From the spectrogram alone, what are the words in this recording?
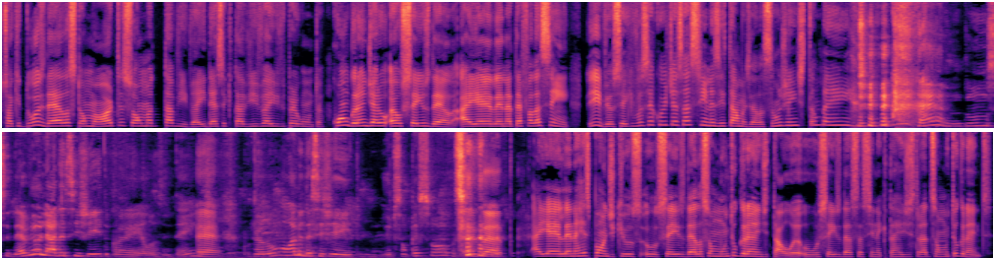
Só que duas delas estão mortas, só uma tá viva. Aí dessa que tá viva, a Ivy pergunta: quão grande é, o, é os seios dela? Aí a Helena até fala assim: Ivy, eu sei que você curte assassinas e tal, mas elas são gente também. é, não se deve olhar desse jeito para elas, entende? É. Eu não olho desse jeito. Eles são pessoas. Exato. Aí a Helena responde que os, os seios dela são muito grandes e tal. Os seios da assassina que tá registrado são muito grandes.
